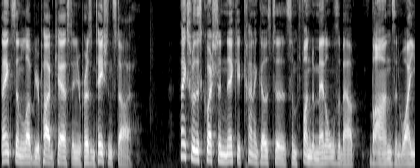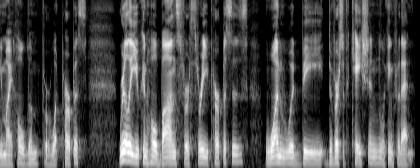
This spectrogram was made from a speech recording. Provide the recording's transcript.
Thanks and love your podcast and your presentation style. Thanks for this question, Nick. It kind of goes to some fundamentals about bonds and why you might hold them for what purpose. Really, you can hold bonds for three purposes. One would be diversification, looking for that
